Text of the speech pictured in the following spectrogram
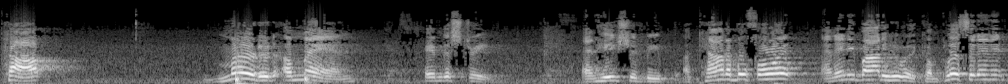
cop murdered a man in the street and he should be accountable for it, and anybody who was complicit in it,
